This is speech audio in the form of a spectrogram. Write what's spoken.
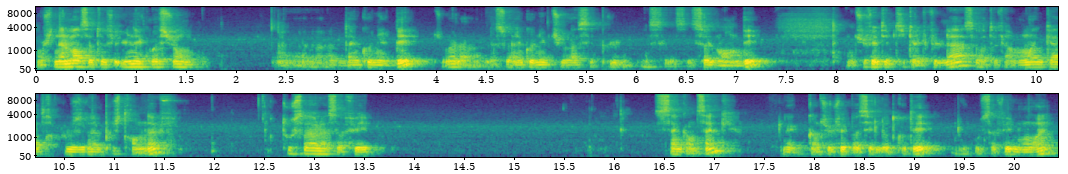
Donc finalement, ça te fait une équation euh, d'inconnu d. Tu vois, la, seule inconnue que tu as, c'est seulement d. Donc tu fais tes petits calculs là, ça va te faire moins 4 plus 20 plus 39. Tout ça, là, ça fait 55. quand tu le fais passer de l'autre côté, du coup, ça fait moins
